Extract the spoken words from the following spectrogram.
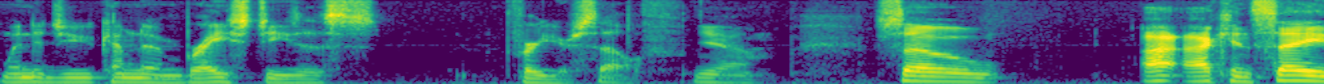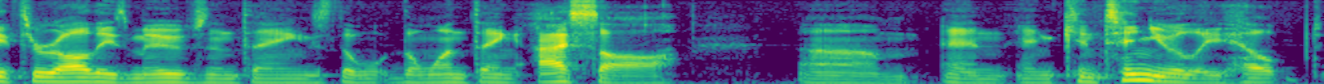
when did you come to embrace Jesus for yourself? Yeah. So I, I can say through all these moves and things, the the one thing I saw um, and and continually helped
